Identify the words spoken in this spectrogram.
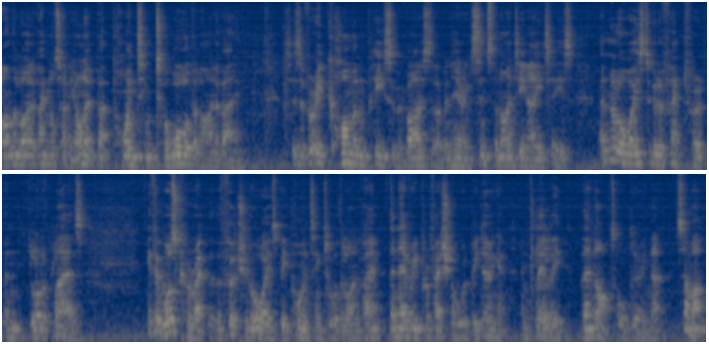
on the line of aim, not only on it, but pointing toward the line of aim? This is a very common piece of advice that I've been hearing since the 1980s, and not always to good effect for a lot of players. If it was correct that the foot should always be pointing toward the line of aim, then every professional would be doing it. And clearly, they're not all doing that. Some are,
